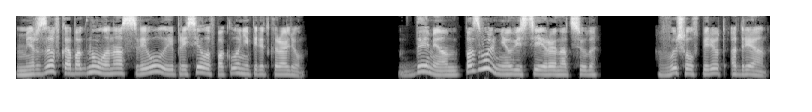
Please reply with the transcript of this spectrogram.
Мерзавка обогнула нас с Виолой и присела в поклоне перед королем. «Дэмиан, позволь мне увести Ирен отсюда». Вышел вперед Адриан.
